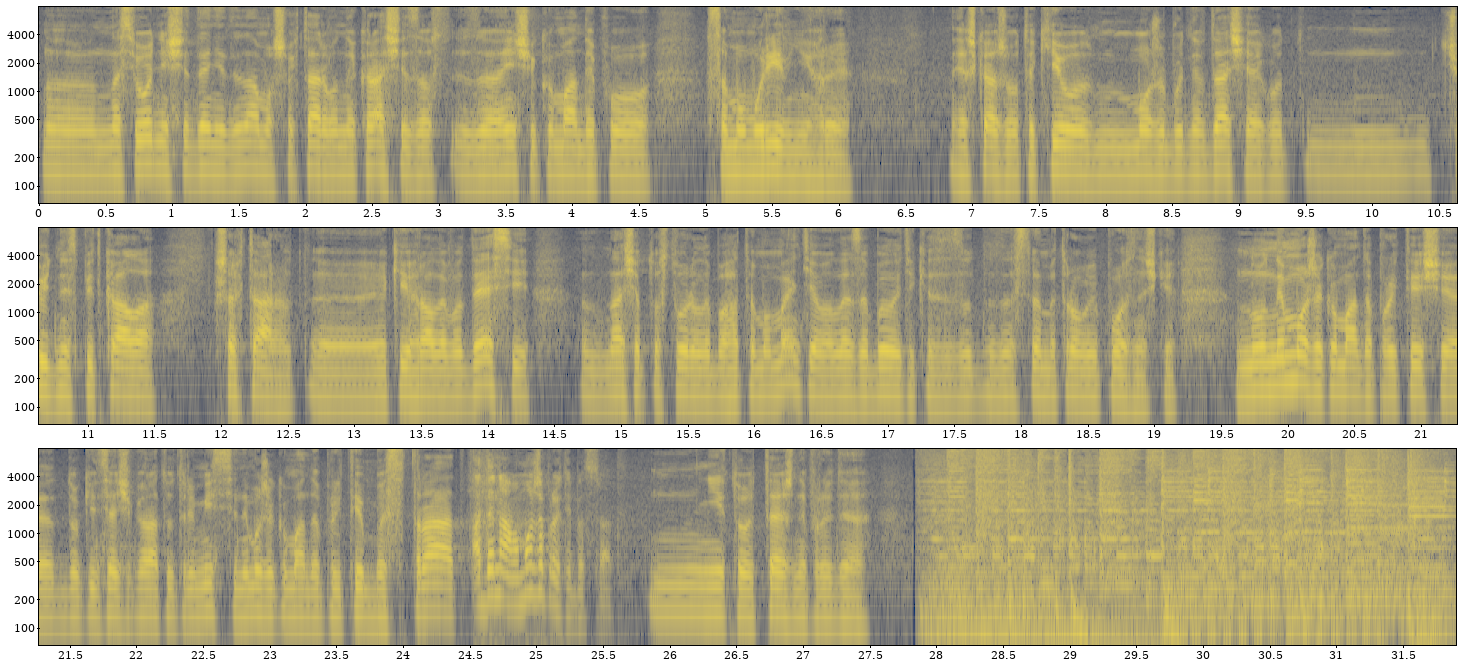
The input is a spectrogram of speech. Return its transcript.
ну, на сьогоднішній день і Динамо Шахтар вони кращі за, за інші команди по самому рівні гри. Я ж кажу, такі можуть бути невдачі, як от, м, чуть не спіткала Шахтар, е, які грали в Одесі, начебто створили багато моментів, але забили тільки з 11-метрової позначки. Ну не може команда пройти ще до кінця чемпіонату три місяці, не може команда пройти без втрат. А Динамо може пройти без втрат? Ні, то теж не пройде.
